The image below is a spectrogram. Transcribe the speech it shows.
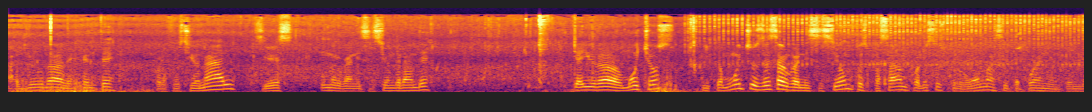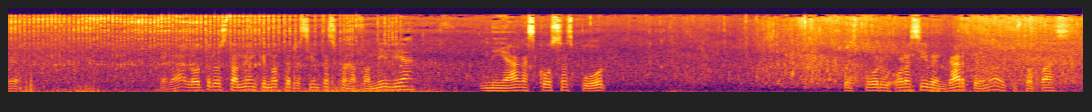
ayuda de gente profesional, si es una organización grande, que ha ayudado a muchos y que muchos de esa organización pues pasaron por esos problemas y te pueden entender. ¿verdad? Lo otro es también que no te resientas con la familia ni hagas cosas por, pues por, ahora sí, vengarte ¿no? de tus papás.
